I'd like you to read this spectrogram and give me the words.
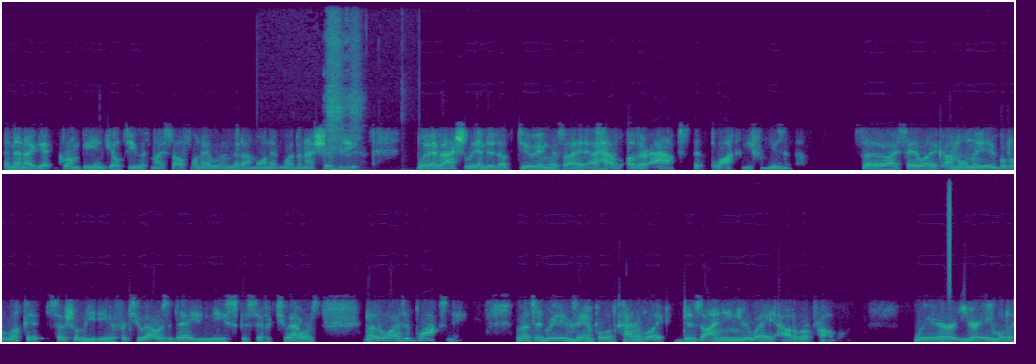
and then I get grumpy and guilty with myself when I learn that I'm on it more than I should be. What I've actually ended up doing is I, I have other apps that block me from using them. So I say like I'm only able to look at social media for two hours a day in these specific two hours, and otherwise it blocks me. And that's a great example of kind of like designing your way out of a problem, where you're able to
